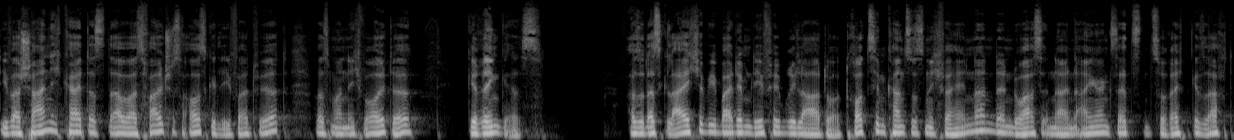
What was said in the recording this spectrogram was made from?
die Wahrscheinlichkeit, dass da was Falsches ausgeliefert wird, was man nicht wollte, gering ist. Also das gleiche wie bei dem Defibrillator. Trotzdem kannst du es nicht verhindern, denn du hast in deinen Eingangssätzen zu Recht gesagt,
